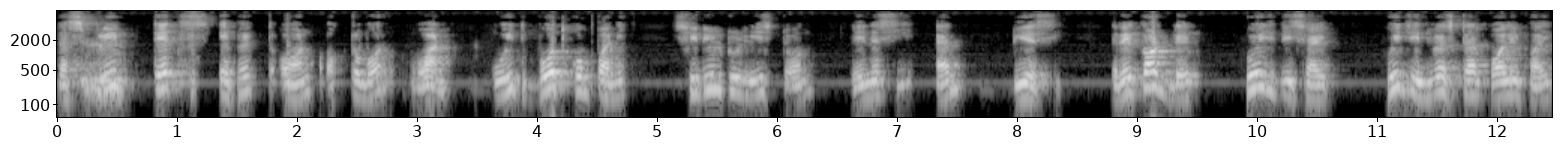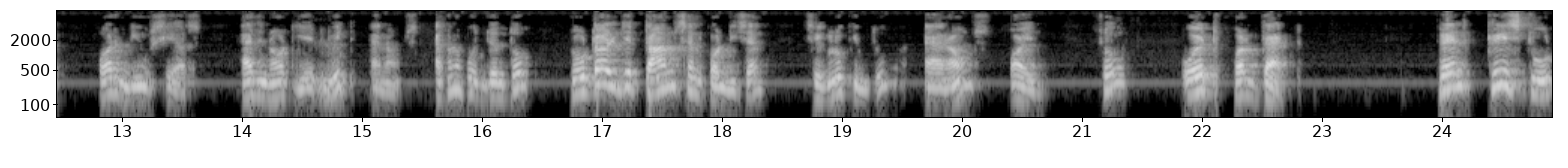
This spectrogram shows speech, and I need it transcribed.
The split takes effect on October 1, with both companies scheduled to list on NSE and BSE. Record date which decide which investor qualify for new shares has not yet been announced. এখনও পর্যন্ত টোটাল যে টার্মস এন্ড কন্ডিশন সেগুলো কিন্তু অ্যানাউন্স হয়নি so wait for that friend ক্রিস টুট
